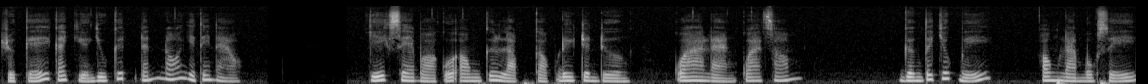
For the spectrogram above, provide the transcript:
rồi kể cả chuyện du kích đánh nó như thế nào. Chiếc xe bò của ông cứ lọc cọc đi trên đường, qua làng qua xóm. Gần tới chốt Mỹ, ông làm một sĩ,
